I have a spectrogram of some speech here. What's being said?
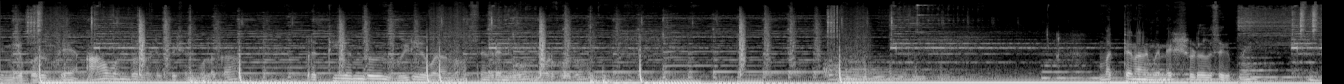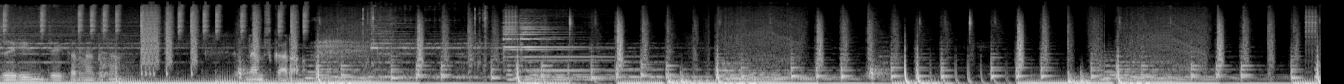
ನಿಮಗೆ ಬರುತ್ತೆ. ಆ ಒಂದು ನೋಟಿಫಿಕೇಶನ್ ಮೂಲಕ ಪ್ರತಿಯೊಂದು ವಿಡಿಯೋಗಳನ್ನು ಅಂದರೆ ನೀವು ನೋಡ್ಬೋದು. ಮತ್ತೆ ನಾನು ನಿಮಗೆ ನೆಕ್ಸ್ಟ್ ವಿಡಿಯೋದಲ್ಲಿ ಸಿಗ್ತೀನಿ. ಜೈ ಹಿಂದ್, ಜೈ ಕರ್ನಾಟಕ. ನಮಸ್ಕಾರ.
